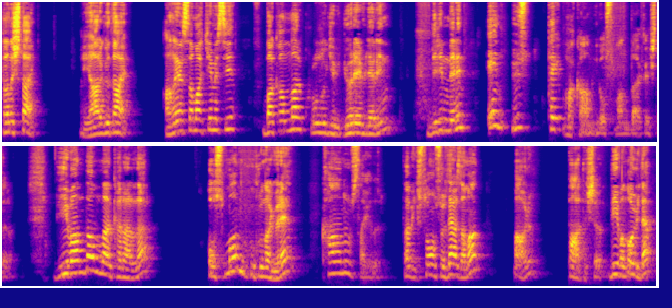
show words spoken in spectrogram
Danıştay, Yargıtay, Anayasa Mahkemesi, Bakanlar Kurulu gibi görevlerin, birimlerin en üst tek makamıydı Osmanlı'da arkadaşlar. Divanda alınan kararlar Osmanlı hukukuna göre kanun sayılır. Tabii ki son söz her zaman malum padişah. Divan o yüzden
